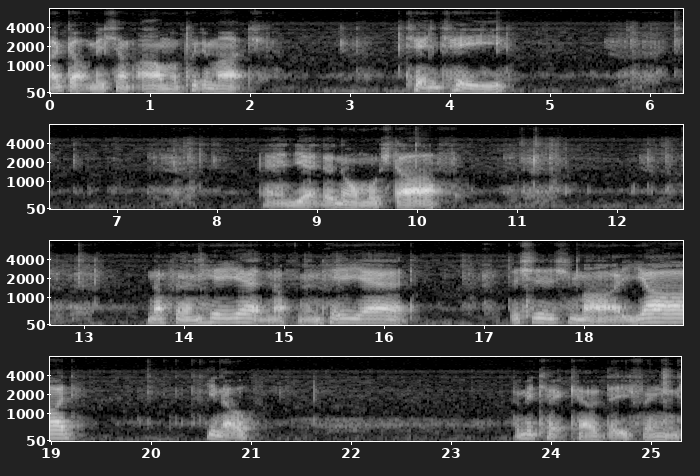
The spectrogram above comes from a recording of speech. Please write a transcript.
I got me some armor pretty much. TNT. And yeah, the normal stuff. Nothing in here yet, nothing in here yet. This is my yard. You know. Let me take care of these things.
